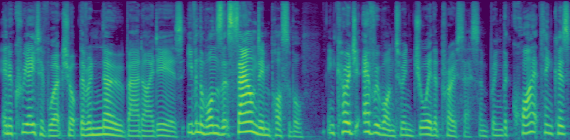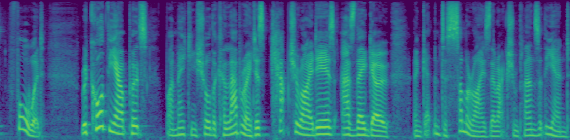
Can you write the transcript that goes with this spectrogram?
In a creative workshop, there are no bad ideas, even the ones that sound impossible. Encourage everyone to enjoy the process and bring the quiet thinkers forward. Record the outputs by making sure the collaborators capture ideas as they go and get them to summarise their action plans at the end.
